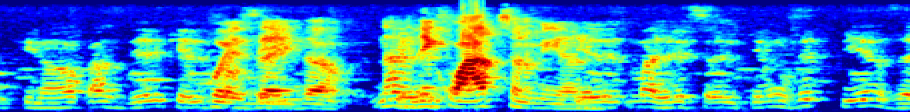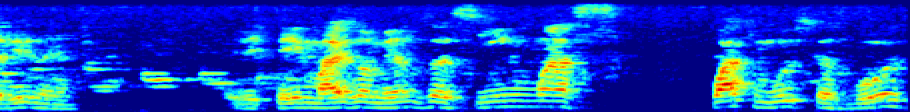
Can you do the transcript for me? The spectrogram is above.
O que não é o caso dele, que ele Pois só é, tem, então. Não, ele ele- tem quatro, se eu não me engano. ele, mas ele, ele tem uns EPs ali, né? Ele tem mais ou menos assim umas quatro músicas boas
